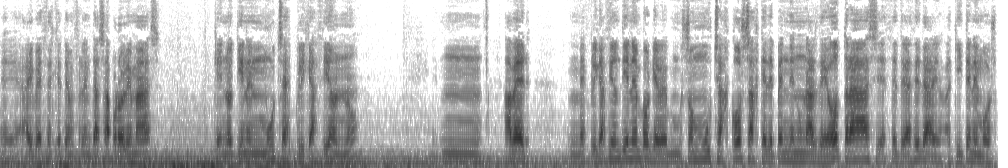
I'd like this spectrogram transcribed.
Eh, hay veces que te enfrentas a problemas que no tienen mucha explicación, ¿no? Mm, a ver, explicación tienen porque son muchas cosas que dependen unas de otras, etcétera, etcétera. Aquí tenemos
